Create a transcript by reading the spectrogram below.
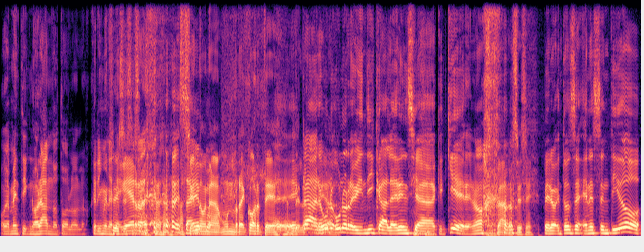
obviamente ignorando todos los, los crímenes Sí, de sí, guerra sí. de esa Haciendo época. una- un recorte. Eh, de la claro, uno, uno reivindica la herencia que quiere, ¿no? Claro, sí, sí. Pero entonces, en ese sentido,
